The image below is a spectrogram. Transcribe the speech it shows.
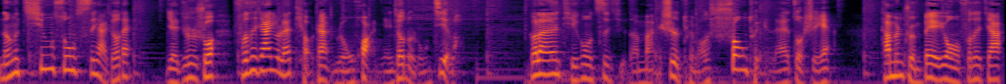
能轻松撕下胶带，也就是说伏特加又来挑战融化粘胶的溶剂了。格兰提供自己的满是腿毛的双腿来做实验，他们准备用伏特加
